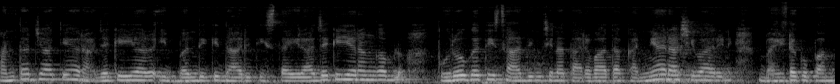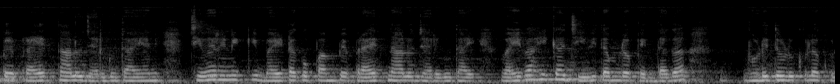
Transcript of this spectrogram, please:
అంతర్జాతీయ రాజకీయ ఇబ్బందికి దారితీస్తాయి రాజకీయ రంగంలో పురోగతి సాధించిన తర్వాత కన్యా రాశి వారిని బయటకు పంపే ప్రయత్నాలు జరుగుతాయని చివరికి బయటకు పంపే ప్రయత్నాలు జరుగుతాయి. వైవాహిక జీవితంలో పెద్దగా ఒడిదుడుకులకు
